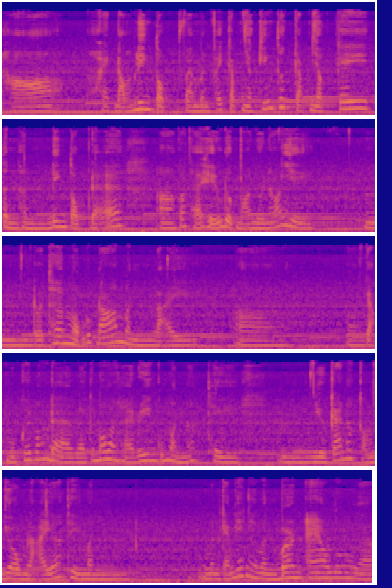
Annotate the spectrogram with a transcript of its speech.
họ hoạt động liên tục và mình phải cập nhật kiến thức cập nhật cái tình hình liên tục để uh, có thể hiểu được mọi người nói gì. Um, rồi thêm một lúc đó mình lại uh, gặp một cái vấn đề về cái mối quan hệ riêng của mình á, thì um, nhiều cái nó cộng dồn lại á, thì mình mình cảm giác như mình burn out luôn là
